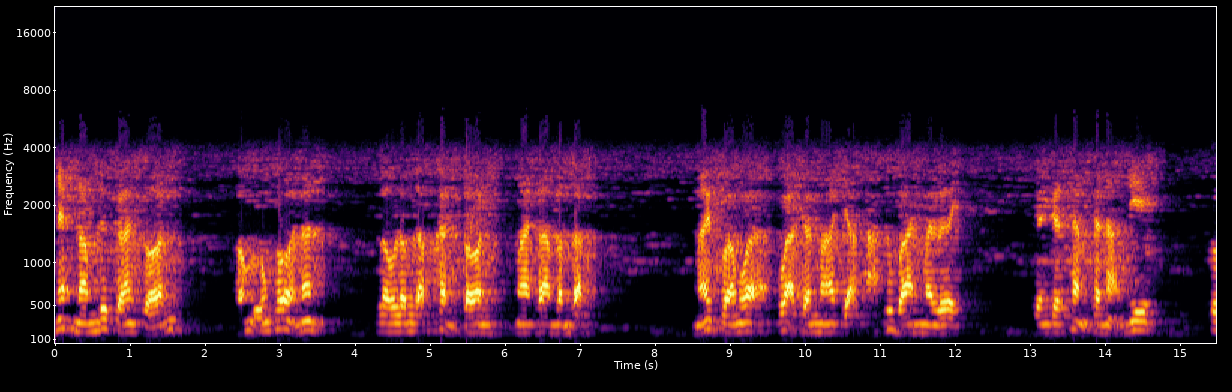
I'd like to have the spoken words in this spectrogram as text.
แนะนำหรือการสอนของหลวงพ่อนั้น เราลำดับขั้นตอนมาตามลำดับ หมายความว่าว่ากันมาจากอนุบาลมาเลยจนกระทั่งขณะนี้ก็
